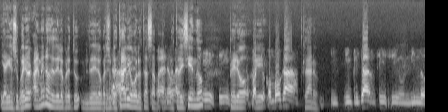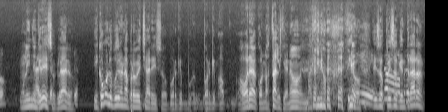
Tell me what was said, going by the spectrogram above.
y alguien superior, al menos desde lo, pretu- de lo presupuestario vos lo estás, Bueno, lo estás bueno, diciendo, sí, sí. pero, Los partidos eh, con Boca claro, im- implicaron, sí, sí, un lindo... un lindo ingreso, claro. ¿Y cómo lo pudieron aprovechar eso? Porque, porque a- ahora con nostalgia, ¿no? Imagino, digo, esos no, pesos que entraron.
